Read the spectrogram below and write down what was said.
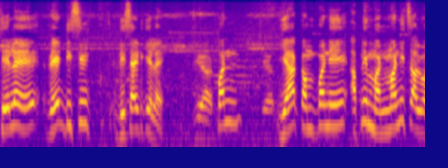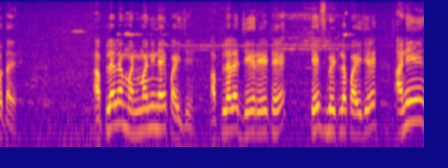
केलं आहे रेट डिसी डिसाईड केलं आहे पण या कंपनी आपली मनमानी चालवत आहे. आपल्याला मनमानी नाही पाहिजे. आपल्याला जे रेट आहे तेच भेटलं पाहिजे. आणि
